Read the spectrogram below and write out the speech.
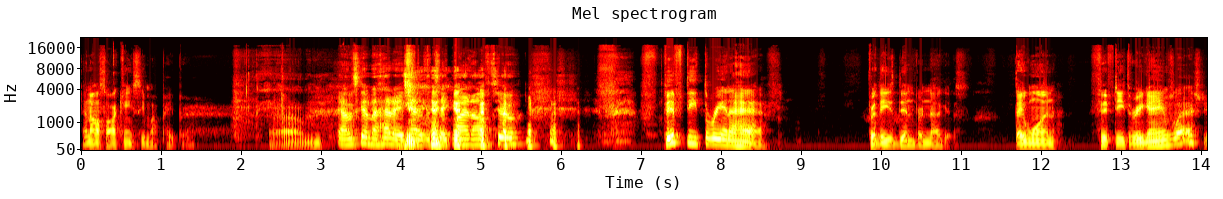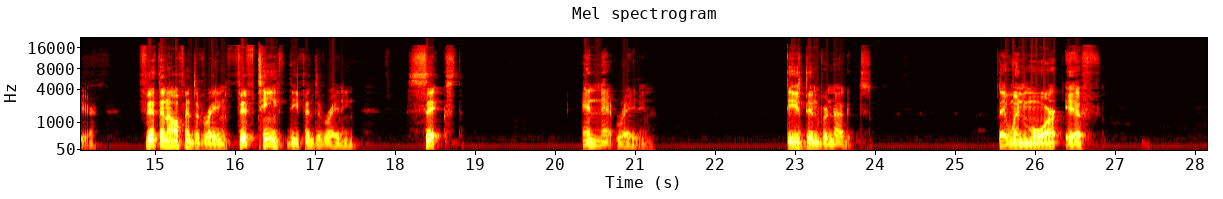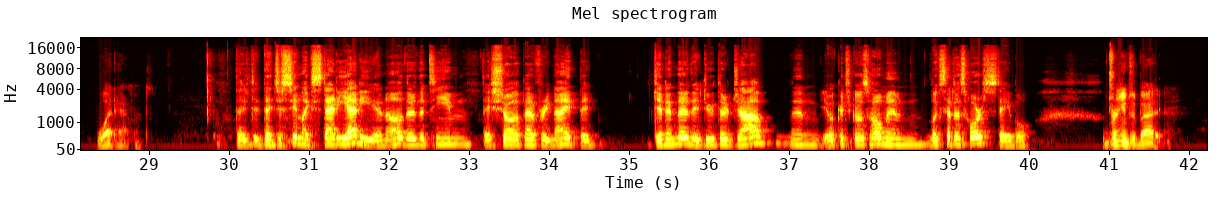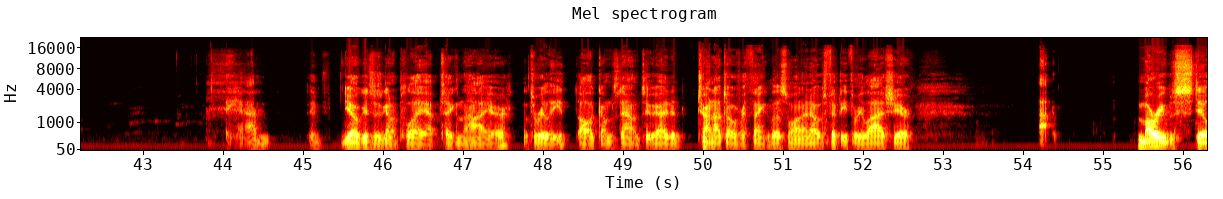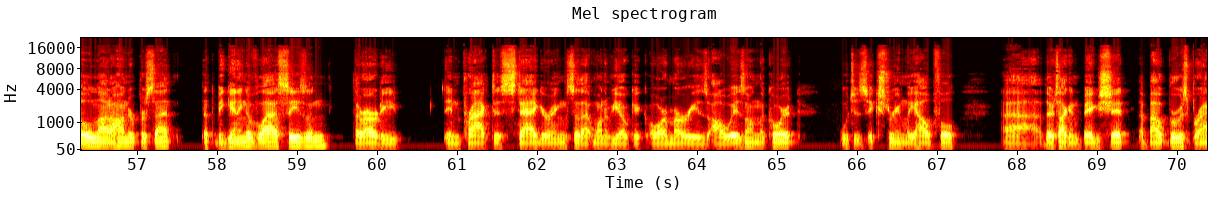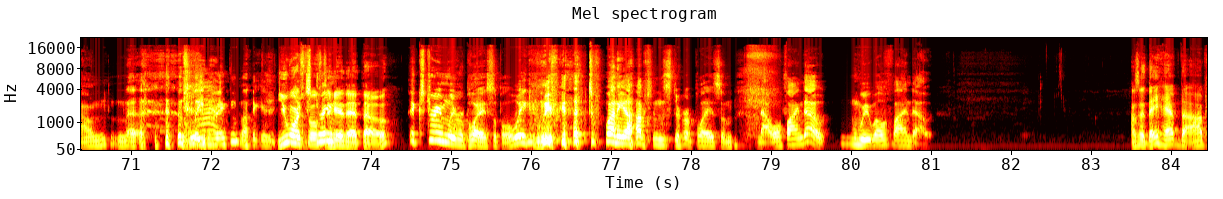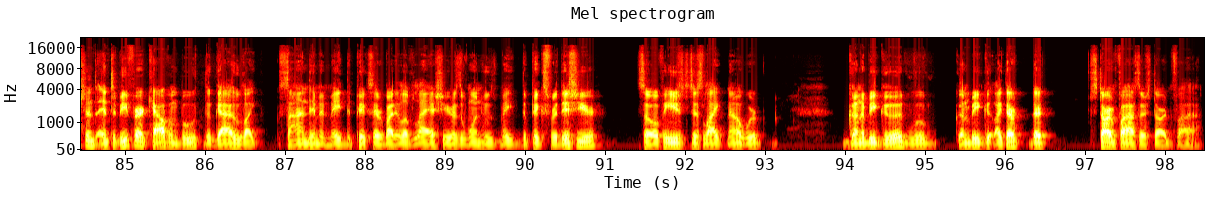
and also I can't see my paper. Um, yeah, I was getting a headache. I had to take mine off too. 53 and a half for these Denver Nuggets. They won 53 games last year. Fifth in offensive rating, 15th defensive rating, sixth in net rating. These Denver Nuggets. They win more if what happens? They they just seem like steady Eddie, you know. They're the team. They show up every night. They get in there. They do their job, and Jokic goes home and looks at his horse stable. Dreams about it. I'm, if Jokic is going to play, I'm taking the higher. That's really all it comes down to. I did try not to overthink this one. I know it was 53 last year. I, Murray was still not 100% at the beginning of last season. They're already in practice staggering so that one of Jokic or Murray is always on the court, which is extremely helpful. Uh, they're talking big shit about Bruce Brown leaving. like you weren't extreme, supposed to hear that though. Extremely replaceable. We we've got twenty options to replace him. Now we'll find out. We will find out. I said they have the options, and to be fair, Calvin Booth, the guy who like signed him and made the picks everybody loved last year is the one who's made the picks for this year. So if he's just like, no, we're gonna be good, we're gonna be good. Like they're they're starting five, they're starting five.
